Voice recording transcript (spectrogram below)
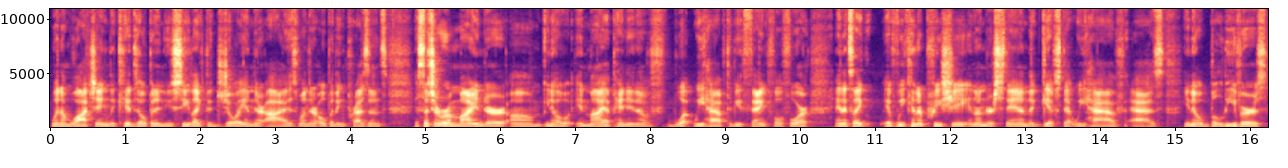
when I'm watching the kids open and you see like the joy in their eyes when they're opening presents. It's such a reminder, um, you know, in my opinion, of what we have to be thankful for. And it's like if we can appreciate and understand the gifts that we have as you know believers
